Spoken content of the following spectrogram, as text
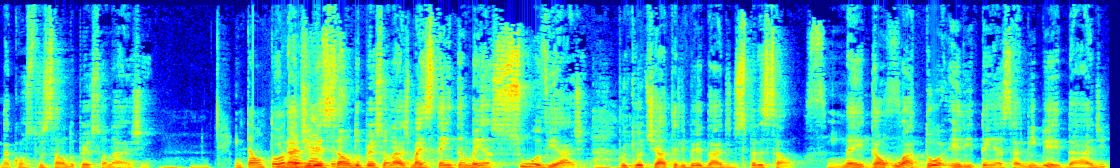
na construção do personagem. Então E todas na direção essas... do personagem. Mas tem também a sua viagem. Porque o teatro é liberdade de expressão. Sim, né? Então, o ator, ele tem essa liberdade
